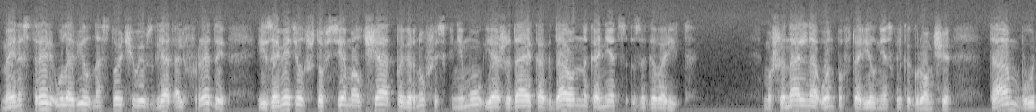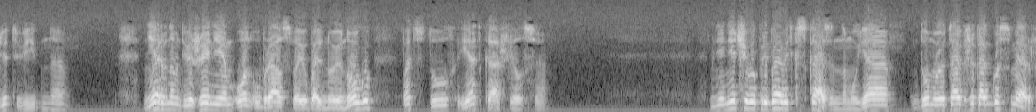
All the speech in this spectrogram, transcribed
Мейнестрель уловил настойчивый взгляд Альфреды и заметил, что все молчат, повернувшись к нему и ожидая, когда он, наконец, заговорит. Машинально он повторил несколько громче «Там будет видно». Нервным движением он убрал свою больную ногу под стул и откашлялся. «Мне нечего прибавить к сказанному. Я думаю так же, как Госмер.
